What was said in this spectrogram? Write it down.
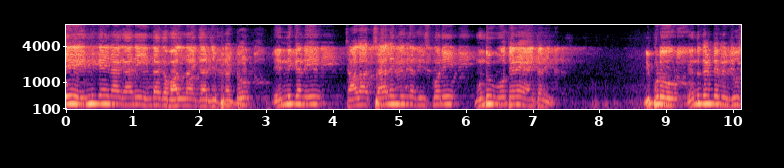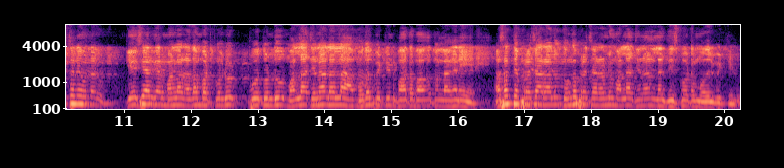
ఏ ఎన్నికైనా కానీ ఇందాక బాలనాయక్ గారు చెప్పినట్టు ఎన్నికని చాలా ఛాలెంజింగ్గా తీసుకొని ముందుకు పోతేనే అవుతుంది ఇప్పుడు ఎందుకంటే మీరు చూస్తూనే ఉన్నారు కేసీఆర్ గారు మళ్ళా రథం పట్టుకుంటూ పోతుండు మళ్ళా జనాలల్లా మొదలు పెట్టిండు పాత భాగతుల్లాగానే లాగానే అసత్య ప్రచారాలు దొంగ ప్రచారాలు మళ్ళా జనాలలో తీసుకోవటం మొదలుపెట్టిండు.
